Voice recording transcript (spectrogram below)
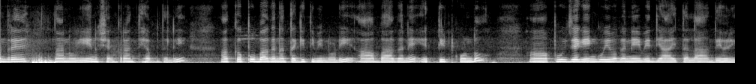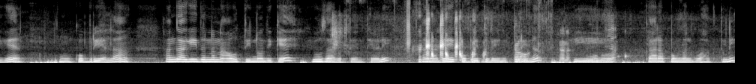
ಅಂದರೆ ನಾನು ಏನು ಸಂಕ್ರಾಂತಿ ಹಬ್ಬದಲ್ಲಿ ಆ ಕಪ್ಪು ಭಾಗನ ತೆಗಿತೀವಿ ನೋಡಿ, ಆ ಭಾಗನೇ ಎತ್ತಿಟ್ಕೊಂಡು ಪೂಜೆಗೆ ಹೆಂಗೂ ಇವಾಗ ನೈವೇದ್ಯ ಆಯ್ತಲ್ಲ ದೇವರಿಗೆ ಕೊಬ್ಬರಿ ಎಲ್ಲ, ಹಾಗಾಗಿ ಇದನ್ನು ನಾವು ತಿನ್ನೋದಕ್ಕೆ ಯೂಸ್ ಆಗುತ್ತೆ ಅಂಥೇಳಿ ನಾನು ಅದೇ ಕೊಬ್ಬರಿ ತುಡಿ ಪುಡಿನ ಈ ಖಾರ ಪೊಂಗಲ್ಗೂ ಹಾಕ್ತೀನಿ,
